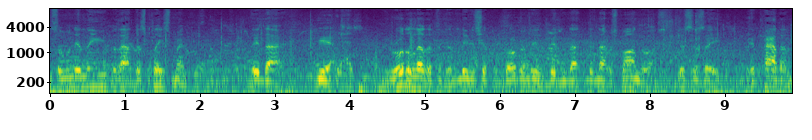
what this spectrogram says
So when they leave without displacement, they die. Yes. We wrote a letter to the leadership of Kroger. They did not, did not respond to us. This is a, a pattern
